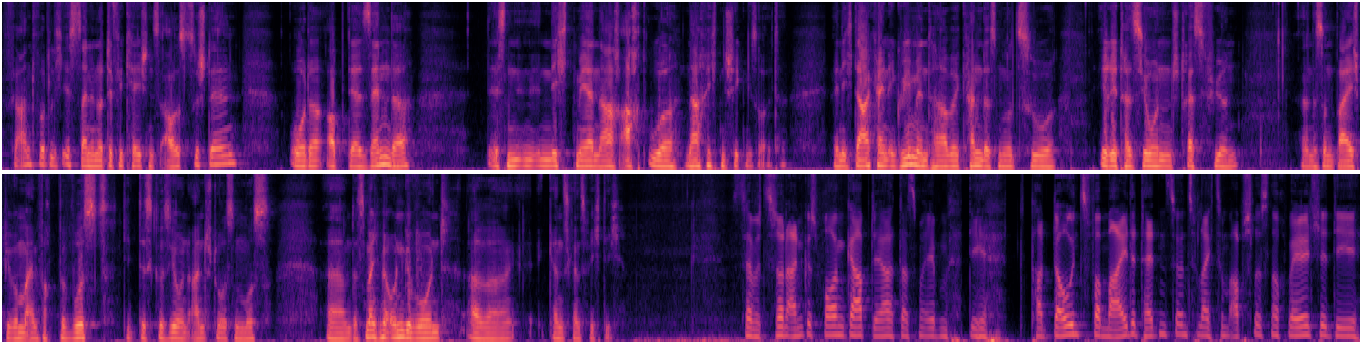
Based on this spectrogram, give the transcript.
verantwortlich ist, seine Notifications auszustellen oder ob der Sender es nicht mehr nach 8 Uhr Nachrichten schicken sollte. Wenn ich da kein Agreement habe, kann das nur zu Irritationen, Stress führen. Das ist ein Beispiel, wo man einfach bewusst die Diskussion anstoßen muss. Ähm, das ist manchmal ungewohnt, aber ganz, ganz wichtig. Sie haben es schon angesprochen gehabt, ja, dass man eben die paar Don'ts vermeidet. Hätten Sie uns vielleicht zum Abschluss noch welche, die,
